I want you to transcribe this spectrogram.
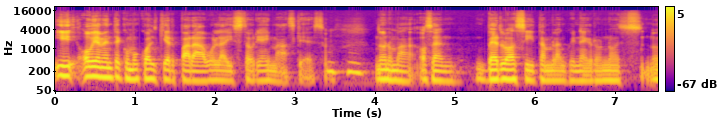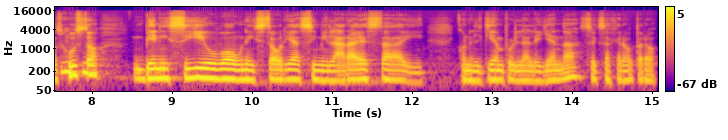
y obviamente como cualquier parábola, historia hay más que eso. Ujú. No nomás, o sea, verlo así tan blanco y negro no es, no es justo. Bien y sí hubo una historia similar a esta y con el tiempo y la leyenda se exageró, pero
